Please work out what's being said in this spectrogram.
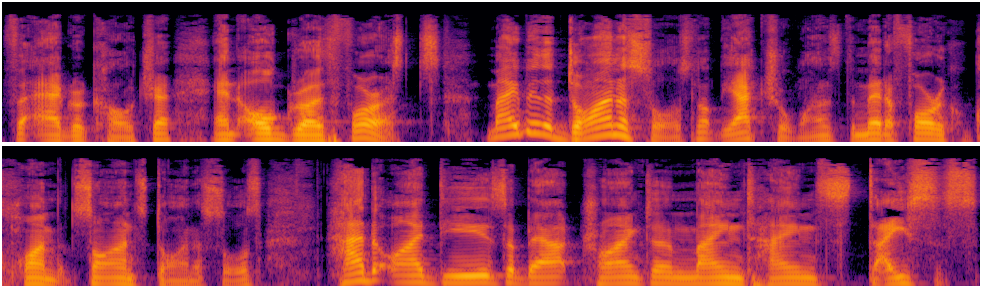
for agriculture and old growth forests. Maybe the dinosaurs, not the actual ones, the metaphorical climate science dinosaurs, had ideas about trying to maintain stasis,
